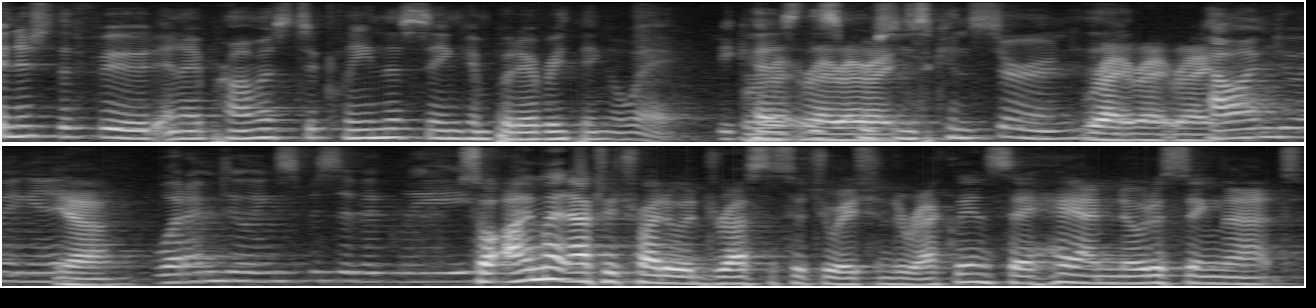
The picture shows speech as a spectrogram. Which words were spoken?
Finish the food, and I promise to clean the sink and put everything away because Right, this right, right, person's concerned. Right, right, right. How I'm doing it. Yeah. What I'm doing specifically. So I might actually try to address the situation directly and say, hey, I'm noticing that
